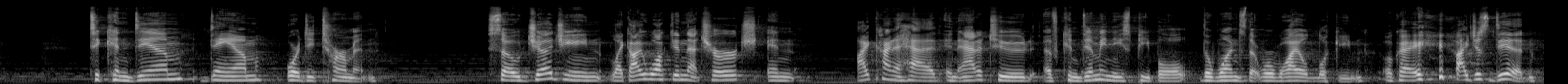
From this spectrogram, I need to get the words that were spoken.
to condemn, damn, or determine. So, judging, like I walked in that church and I kind of had an attitude of condemning these people, the ones that were wild looking, okay? I just did.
